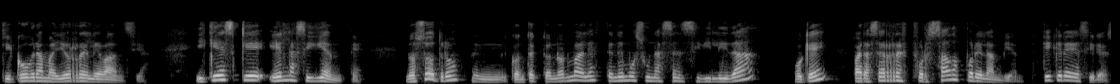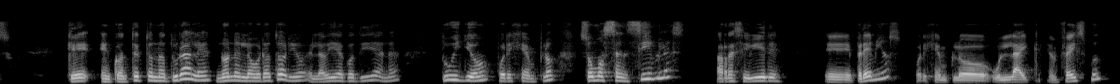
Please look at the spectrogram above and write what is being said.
que cobra mayor relevancia y que es que es la siguiente. Nosotros, en contextos normales, tenemos una sensibilidad, ¿ok? Para ser reforzados por el ambiente. ¿Qué quiere decir eso? Que en contextos naturales, no en el laboratorio, en la vida cotidiana, tú y yo, por ejemplo, somos sensibles a recibir eh, premios, por ejemplo, un like en Facebook,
